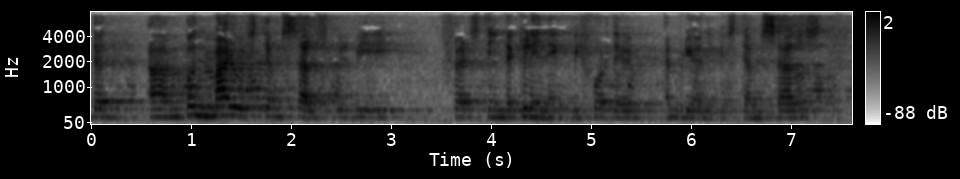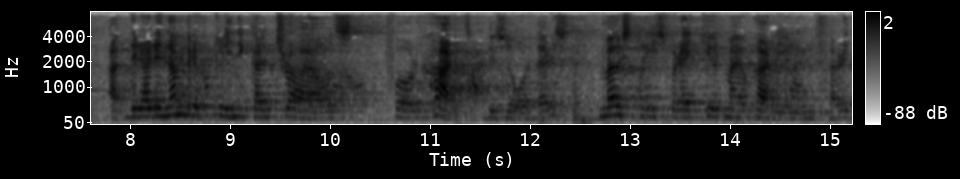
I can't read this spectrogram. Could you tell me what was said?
that um, bone marrow stem cells will be first in the clinic before the embryonic stem cells. Uh, there are a number of clinical trials for heart disorders, mostly for acute myocardial infarct,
